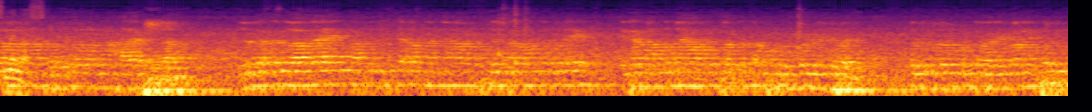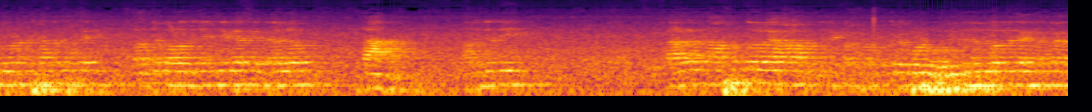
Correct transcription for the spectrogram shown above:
Smell আসছে। এটার মাধ্যমে আমাদের দক্ষতা পূরণ করে নিতে পারি ক্ষতিপূরণ করতে পারি এবং ক্ষতিপূরণের সাথে সাথে সবচেয়ে বড় জিনিস যেটা সেটা হলো দান আমি যদি সারা নামাজ পড়তে পারি আমার আপনাদের একটা করে পড়ব বিভিন্ন লোকের দেখা যায়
